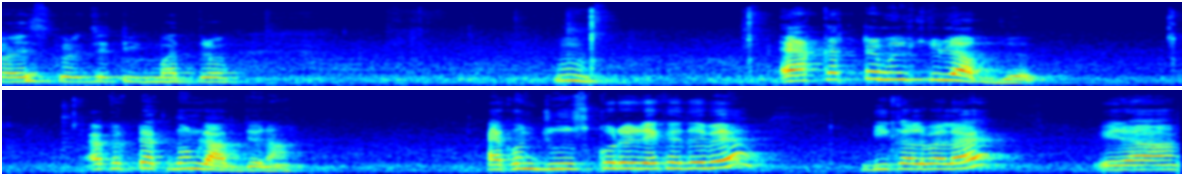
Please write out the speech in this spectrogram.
চয়েস করেছে ঠিকমাত্র। হুম, এক একটা মিষ্টি লাগবে এক একটা একদম লাগছে না। এখন জুস করে রেখে দেবে। বিকালবেলায় এরা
